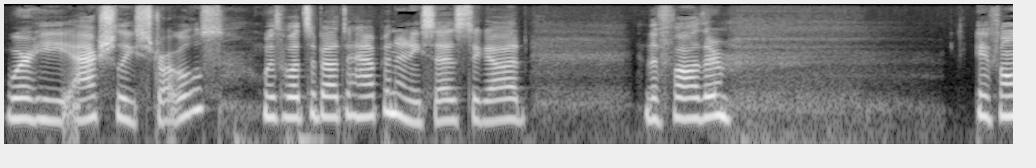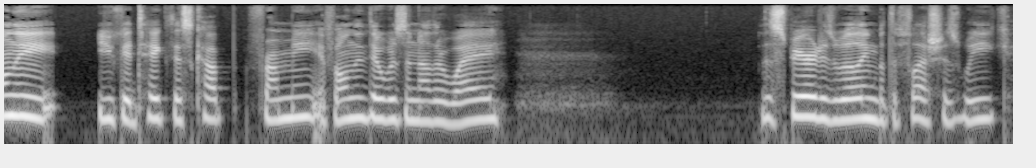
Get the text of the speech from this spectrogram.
where he actually struggles with what's about to happen and he says to God, the Father, if only you could take this cup from me. If only there was another way. The spirit is willing, but the flesh is weak.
